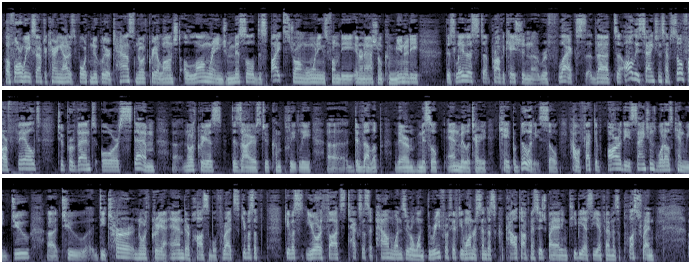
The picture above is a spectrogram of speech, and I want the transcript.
Uh, four weeks after carrying out its fourth nuclear test, North Korea launched a long-range missile despite strong warnings from the international community. This latest uh, provocation uh, reflects that uh, all these sanctions have so far failed to prevent or stem uh, North Korea's desires to completely uh, develop their missile and military capabilities. So, how effective are these sanctions? What else can we do uh, to deter North Korea and their possible threats? Give us a, give us your thoughts. Text us at pound one zero one three for fifty one, or send us a Kakao Talk message by adding TBS EFM as a plus friend.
